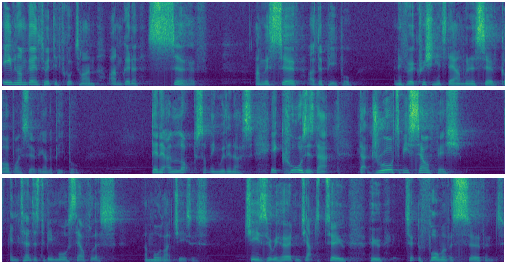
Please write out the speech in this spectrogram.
even though I'm going through a difficult time, I'm going to serve. I'm going to serve other people. And if you're a Christian here today, I'm going to serve God by serving other people. Then it unlocks something within us. It causes that, that draw to be selfish turns us to be more selfless and more like Jesus. Jesus, who we heard in chapter 2, who took the form of a servant.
